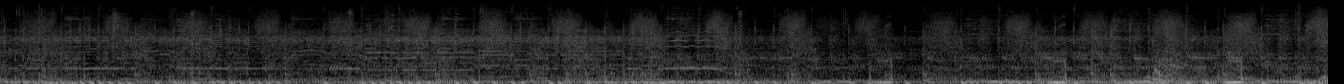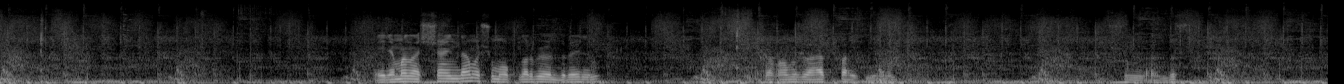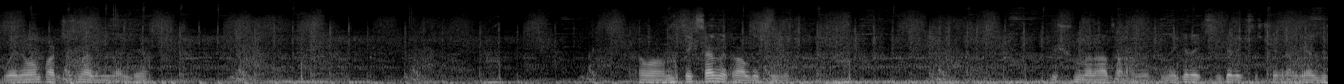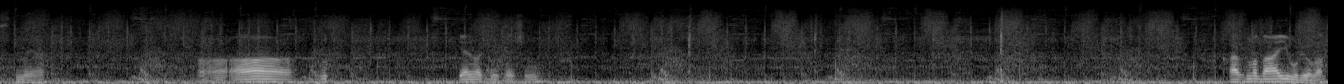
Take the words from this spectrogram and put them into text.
Eleman aşağı indi ama şu mobları bir öldürelim. Kafamız rahat fightlayalım. Şunu da öldür. Bu eleman parçası nereden geldi ya? Tamam bir tek sen mi kaldın şimdi? Bir şunları at abi. Ne gereksiz gereksiz şeyler geldi üstüme ya. Aa, aa. Gel bakayım sen şimdi. Kazma daha iyi vuruyor lan.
